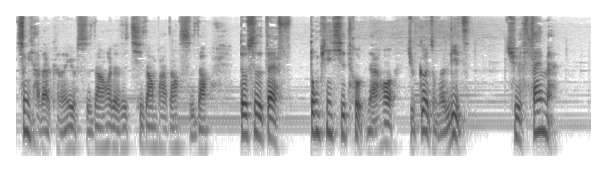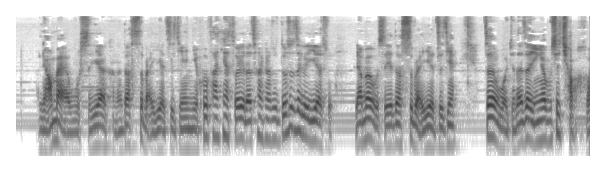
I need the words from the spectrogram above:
剩下的可能有十章或者是七章、八章、十章，都是在东拼西凑，然后举各种的例子去塞满两百五十页，可能到四百页之间，你会发现所有的畅销书都是这个页数，两百五十页到四百页之间。这我觉得这应该不是巧合，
